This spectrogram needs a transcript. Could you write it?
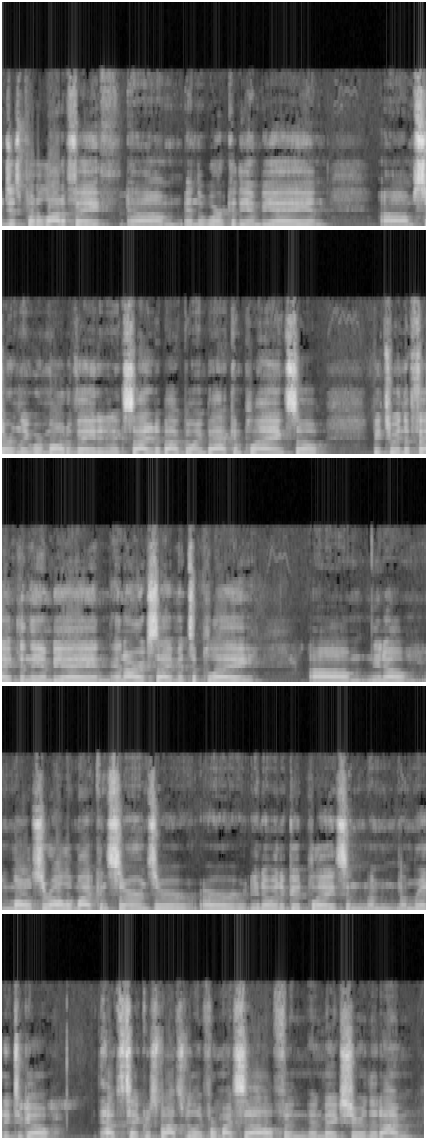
just put a lot of faith um, in the work of the NBA, and um, certainly we're motivated and excited about going back and playing. So, between the faith in the NBA and, and our excitement to play, um, you know, most or all of my concerns are, are you know in a good place, and I'm, I'm ready to go. Have to take responsibility for myself and, and make sure that I'm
